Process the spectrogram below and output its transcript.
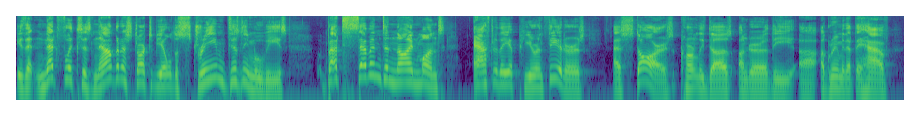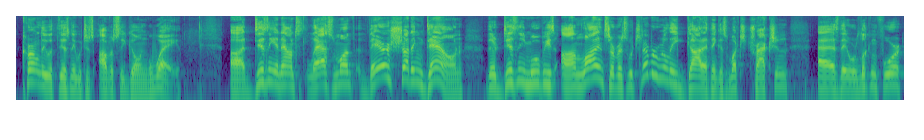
is that Netflix is now going to start to be able to stream Disney movies about seven to nine months after they appear in theaters, as Starz currently does under the uh, agreement that they have currently with Disney, which is obviously going away. Uh, Disney announced last month they're shutting down their Disney Movies online service, which never really got, I think, as much traction as they were looking for.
